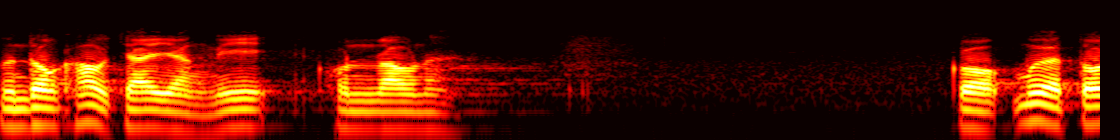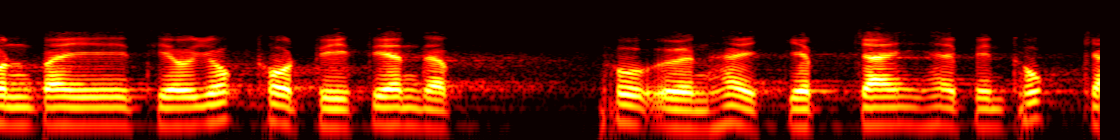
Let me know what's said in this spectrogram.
มันต้องเข้าใจอย่างนี้คนเรานะ ก็เมื่อตนไปเที่ยวยกโทษตีเตียนแบบผู้อื่นให้เจ็บใจให้เป็นทุกข์ใจ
